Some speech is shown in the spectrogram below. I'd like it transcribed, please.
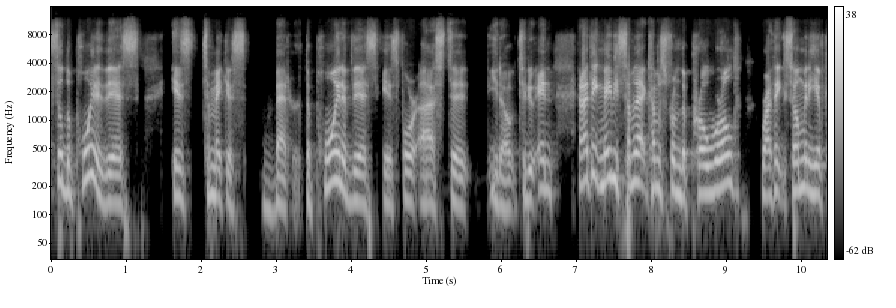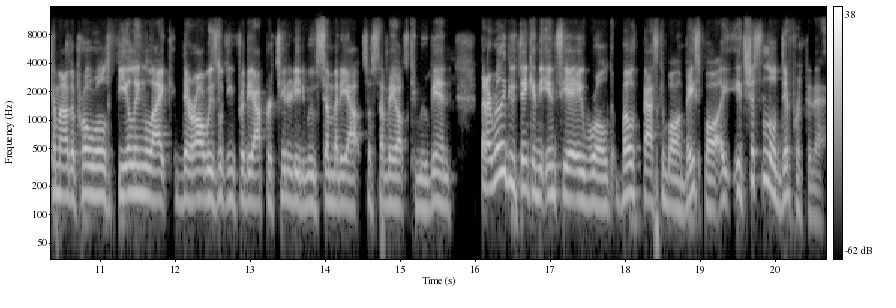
still, the point of this is to make us better. The point of this is for us to you know to do and and i think maybe some of that comes from the pro world where i think so many have come out of the pro world feeling like they're always looking for the opportunity to move somebody out so somebody else can move in but i really do think in the ncaa world both basketball and baseball it's just a little different than that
